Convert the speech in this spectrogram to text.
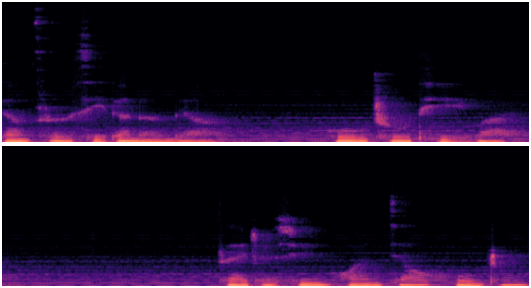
将自己的能量呼出体外，在这循环交互中，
